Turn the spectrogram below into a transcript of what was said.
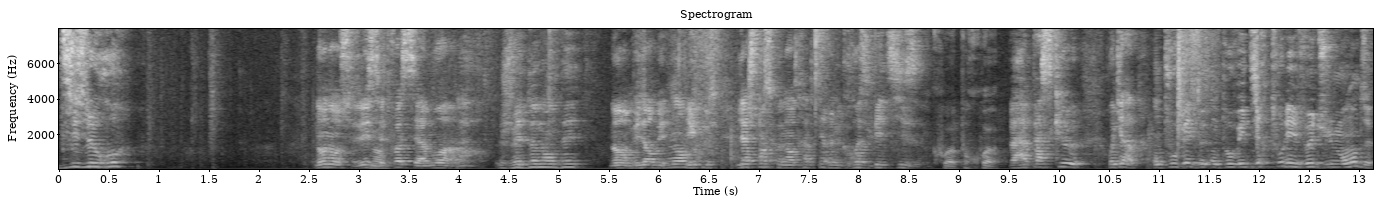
10 euros. Non, non, c'est- Non. cette fois c'est à moi. Je vais demander Non, mais non, mais Non. écoute, là je pense qu'on est en train de faire une grosse bêtise. Quoi Pourquoi? Bah parce que, regarde, on pouvait, on pouvait dire tous les vœux du monde,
